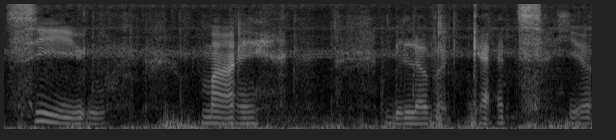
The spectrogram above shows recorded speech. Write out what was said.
see my beloved cats here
